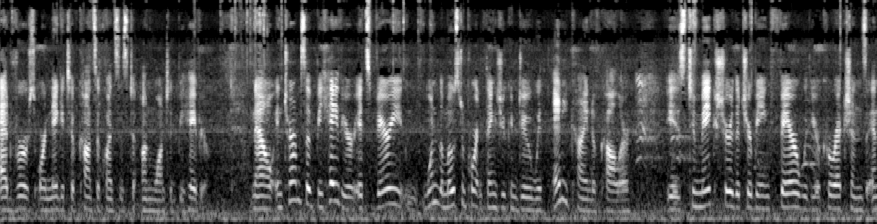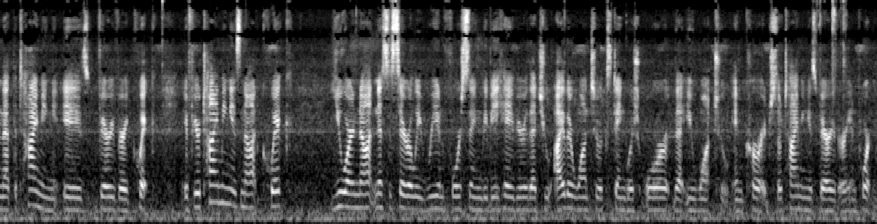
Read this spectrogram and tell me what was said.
adverse or negative consequences to unwanted behavior. Now, in terms of behavior, it's very, one of the most important things you can do with any kind of collar is to make sure that you're being fair with your corrections and that the timing is very, very quick. If your timing is not quick, you are not necessarily reinforcing the behavior that you either want to extinguish or that you want to encourage. So timing is very, very important.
